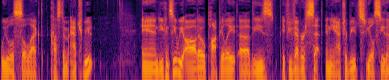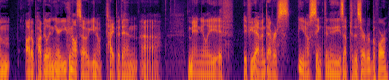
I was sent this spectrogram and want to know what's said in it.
we will select custom attribute and you can see we auto populate uh, these. If you've ever set any attributes, you'll see them auto populating here. You can also, you know, type it in uh, manually if if you haven't ever, you know, synced any of these up to the server before.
